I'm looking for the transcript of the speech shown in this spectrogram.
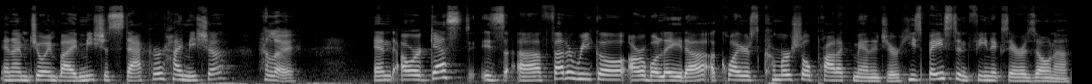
and I'm joined by Misha Stacker. Hi, Misha. Hello. And our guest is uh, Federico Arboleda, acQuire's commercial product manager. He's based in Phoenix, Arizona.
